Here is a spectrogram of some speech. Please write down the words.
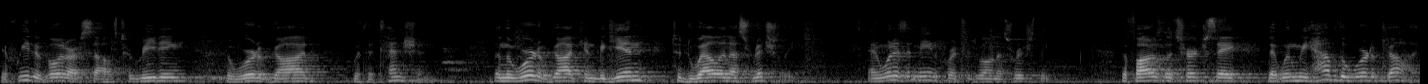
if we devote ourselves to reading the word of God with attention, then the word of God can begin to dwell in us richly. And what does it mean for it to dwell in us richly? The fathers of the church say that when we have the word of God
